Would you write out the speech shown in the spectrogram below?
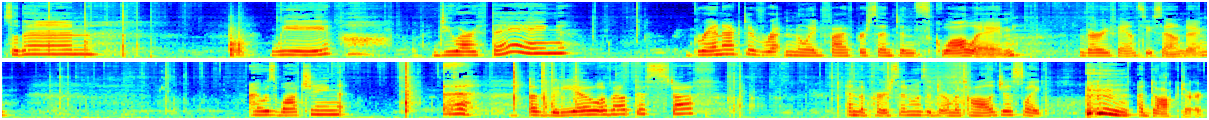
So then we do our thing. Granactive Retinoid 5% in Squalane. Very fancy sounding. I was watching uh, a video about this stuff and the person was a dermatologist, like a doctor,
